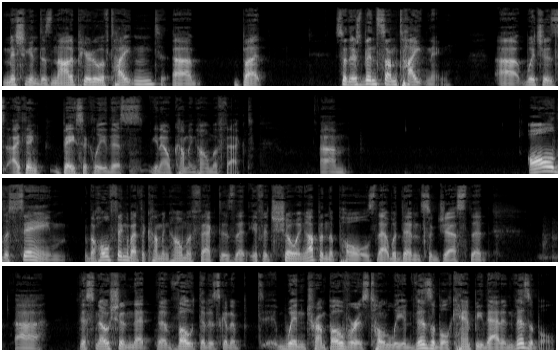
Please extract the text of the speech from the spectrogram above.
Michigan does not appear to have tightened, uh, but so there's been some tightening, uh, which is, I think, basically this, you know, coming home effect. Um, all the same, the whole thing about the coming home effect is that if it's showing up in the polls, that would then suggest that uh, this notion that the vote that is going to win Trump over is totally invisible can't be that invisible.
